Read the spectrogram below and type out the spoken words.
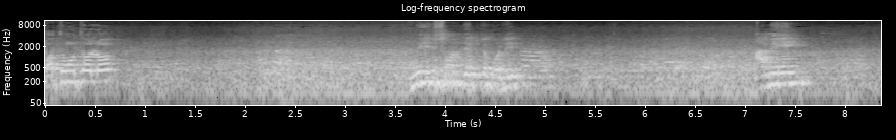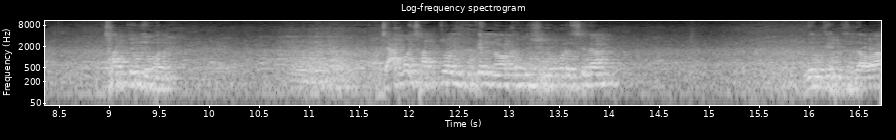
প্রথমত হলো সম্বন্ধে একটু বলি। আমি ছাত্র জীবনে জাগো ছাত্র থেকে নোয়াখালী শুরু করেছিলাম দেওয়া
